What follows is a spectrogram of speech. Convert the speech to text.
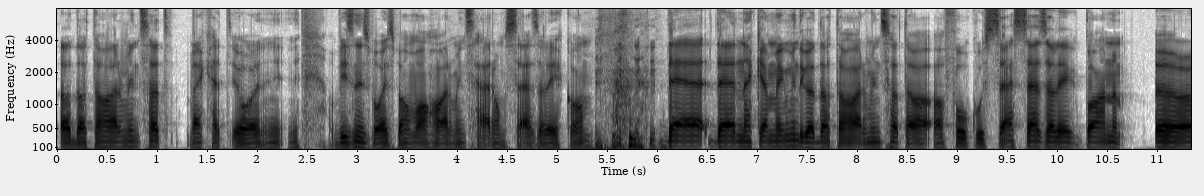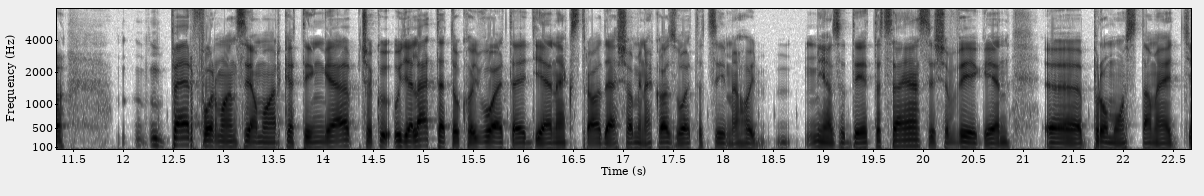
a Data 36, meg hát jó, a Business Boys-ban van 33 százalékom, de, de nekem még mindig a Data 36 a, a fókusz 100 százalékban. Performancia marketinggel, csak ugye láttátok, hogy volt egy ilyen extra adás, aminek az volt a címe, hogy mi az a data science, és a végén ö, promóztam egy,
